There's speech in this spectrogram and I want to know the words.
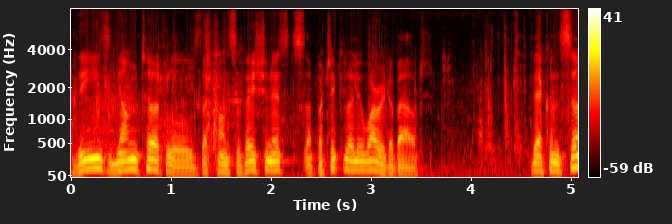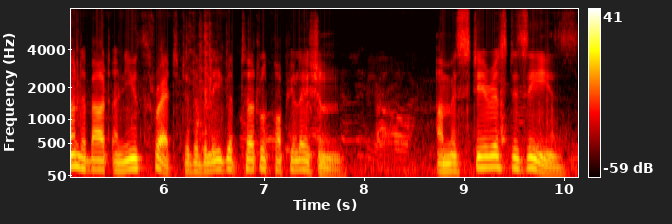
these young turtles that conservationists are particularly worried about. They're concerned about a new threat to the beleaguered turtle population, a mysterious disease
